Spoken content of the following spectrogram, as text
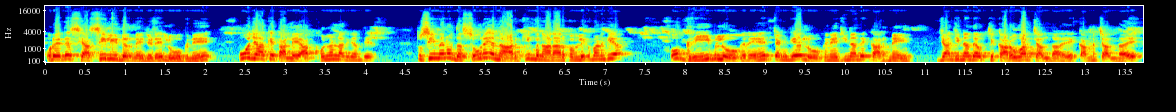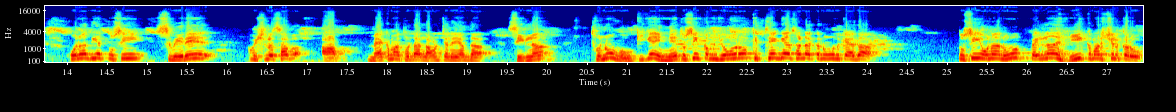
ਪੂਰੇ ਦੇ ਸਿਆਸੀ ਲੀਡਰ ਨੇ ਜਿਹੜੇ ਲੋਕ ਨੇ, ਉਹ ਜਾ ਕੇ ਤਾਲੇ ਆਪ ਖੋਲਣ ਲੱਗ ਜਾਂਦੇ ਆ। ਤੁਸੀਂ ਮੈਨੂੰ ਦੱਸੋ ਰੇ ਅਨਾਰ ਕੀ ਬਨਾਨਾ ਰਿਪਬਲਿਕ ਬਣ ਗਿਆ? ਉਹ ਗਰੀਬ ਲੋਕ ਨੇ, ਚੰਗੇ ਲੋਕ ਨੇ ਜਿਨ੍ਹਾਂ ਦੇ ਘਰ ਨੇ ਜਾਂ ਜਿਨ੍ਹਾਂ ਦਾ ਉੱਥੇ ਕਾਰੋਬਾਰ ਚੱਲਦਾ ਏ, ਕੰਮ ਚੱਲਦਾ ਏ, ਉਹਨਾਂ ਦੀਆਂ ਤੁਸੀਂ ਸਵੇਰੇ ਕਮਿਸ਼ਨਰ ਸਾਹਿਬ ਆਪ ਮਹਿਕਮਾ ਤੁਹਾਡਾ ਲਾਉਣ ਚਲੇ ਜਾਂਦਾ, ਸੀਲਾਂ। ਤੁਹਾਨੂੰ ਹੋ ਕੀ ਗਿਆ? ਇੰਨੇ ਤੁਸੀਂ ਕਮਜ਼ੋਰ ਹੋ, ਕਿੱਥੇ ਗਿਆ ਸਾਡਾ ਕਾਨੂੰਨ ਕਾਇਦਾ ਤੁਸੀਂ ਉਹਨਾਂ ਨੂੰ ਪਹਿਲਾਂ ਹੀ ਕਮਰਸ਼ੀਅਲ ਕਰੋ।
